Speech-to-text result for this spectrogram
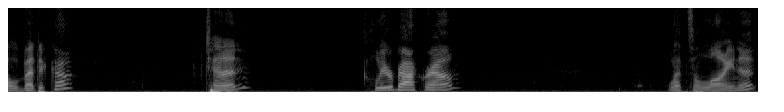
Helvetica, 10, Clear Background. Let's align it.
